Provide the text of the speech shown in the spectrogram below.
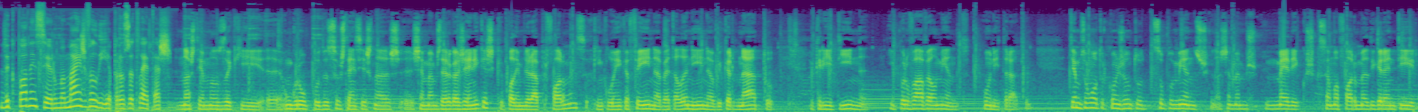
de que podem ser uma mais-valia para os atletas. Nós temos aqui uh, um grupo de substâncias que nós uh, chamamos de ergogénicas, que podem melhorar a performance, que incluem a cafeína, a betalanina, o bicarbonato, a creatina e provavelmente o nitrato. Temos um outro conjunto de suplementos que nós chamamos médicos, que são uma forma de garantir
